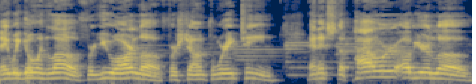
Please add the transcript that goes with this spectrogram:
May we go in love, for you are love. 1 John 4 18. And it's the power of your love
